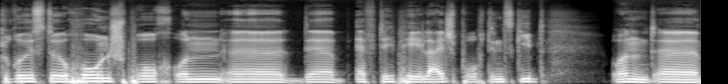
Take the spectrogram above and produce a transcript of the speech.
größte Hohnspruch und äh, der FDP-Leitspruch, den es gibt. Und äh,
